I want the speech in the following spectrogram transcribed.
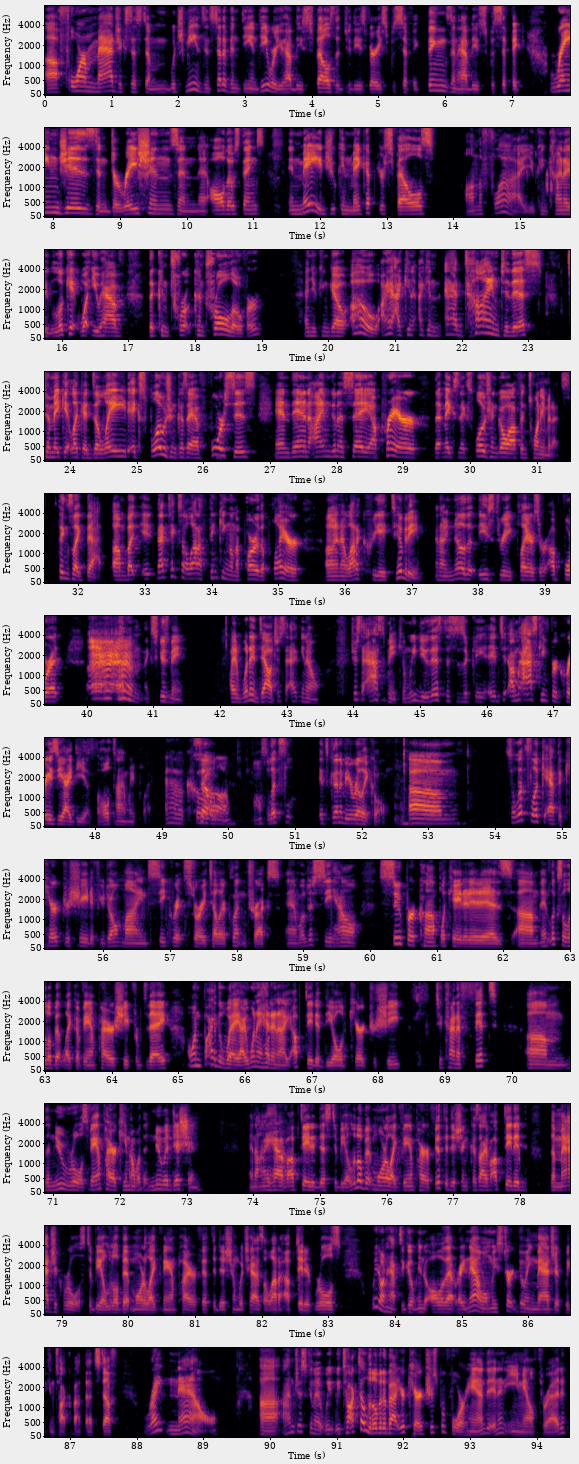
uh, form magic system, which means instead of in D and D where you have these spells that do these very specific things and have these specific ranges and durations and, and all those things, in Mage you can make up your spells on the fly. You can kind of look at what you have the control control over and you can go, oh, I, I can I can add time to this to make it like a delayed explosion because I have forces, and then I'm gonna say a prayer that makes an explosion go off in 20 minutes. Things like that. Um, but it, that takes a lot of thinking on the part of the player uh, and a lot of creativity. And I know that these three players are up for it. Excuse me. And when in doubt, just uh, you know, just ask me, can we do this? This is a. I'm asking for crazy ideas the whole time we play. Oh, cool. So awesome. let's. It's going to be really cool. Um, so let's look at the character sheet, if you don't mind, Secret Storyteller Clinton Trucks, and we'll just see how super complicated it is. Um, it looks a little bit like a vampire sheet from today. Oh, and by the way, I went ahead and I updated the old character sheet to kind of fit um, the new rules. Vampire came out with a new edition and I have updated this to be a little bit more like Vampire 5th Edition because I've updated the magic rules to be a little bit more like Vampire 5th Edition, which has a lot of updated rules. We don't have to go into all of that right now. When we start doing magic, we can talk about that stuff. Right now, uh, I'm just going to, we, we talked a little bit about your characters beforehand in an email thread.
